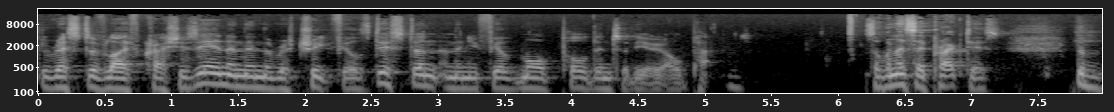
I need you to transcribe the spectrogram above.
the rest of life crashes in and then the retreat feels distant and then you feel more pulled into the old patterns. So when i say practice the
